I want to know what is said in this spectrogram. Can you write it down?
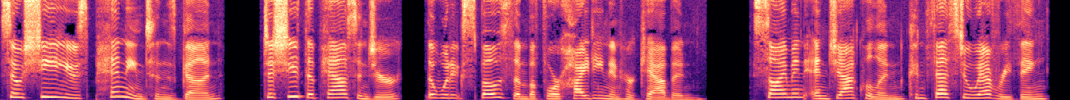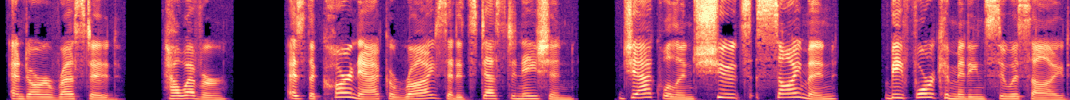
So she used Pennington's gun to shoot the passenger that would expose them before hiding in her cabin. Simon and Jacqueline confess to everything and are arrested. However, as the Karnak arrives at its destination, Jacqueline shoots Simon before committing suicide.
